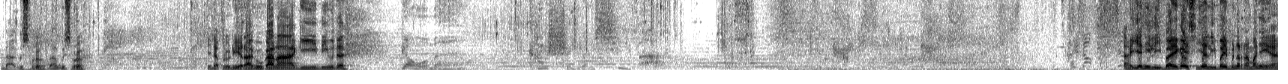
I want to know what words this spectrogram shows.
Bagus bro, bagus bro. Tidak perlu diragukan lagi ini udah. 让我们开始游戏吧。 Ah iya nih Libai guys, iya Libai bener namanya ya.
